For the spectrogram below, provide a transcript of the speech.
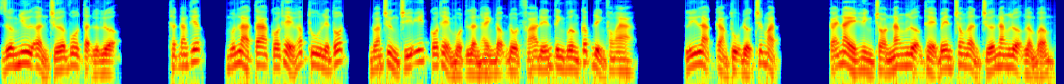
dường như ẩn chứa vô tận lực lượng. Thật đáng tiếc, muốn là ta có thể hấp thu liền tốt, đoán chừng chí ít có thể một lần hành động đột phá đến tinh vương cấp đỉnh phong a. Lý lạc cảm thụ được trước mặt, cái này hình tròn năng lượng thể bên trong ẩn chứa năng lượng lẩm bẩm.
